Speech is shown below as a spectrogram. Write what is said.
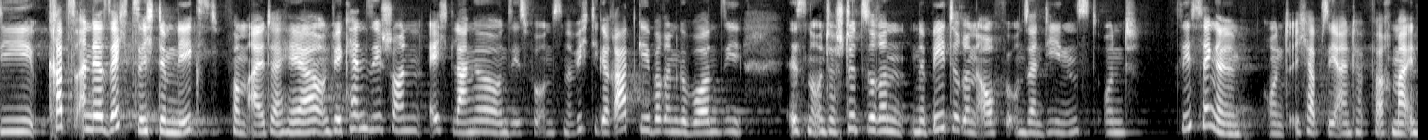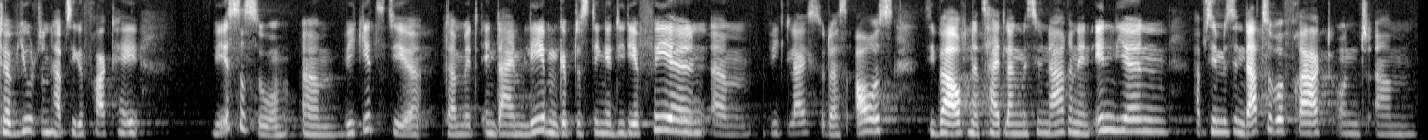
die kratzt an der 60 demnächst vom Alter her. Und wir kennen sie schon echt lange. Und sie ist für uns eine wichtige Ratgeberin geworden. Sie ist eine Unterstützerin, eine Beterin auch für unseren Dienst und sie ist Single. Und ich habe sie einfach mal interviewt und habe sie gefragt, hey, wie ist das so? Ähm, wie geht's dir damit in deinem Leben? Gibt es Dinge, die dir fehlen? Ähm, wie gleichst du das aus? Sie war auch eine Zeit lang Missionarin in Indien, habe sie ein bisschen dazu befragt und ähm,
